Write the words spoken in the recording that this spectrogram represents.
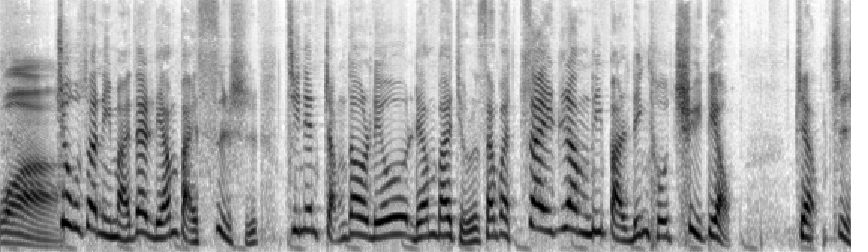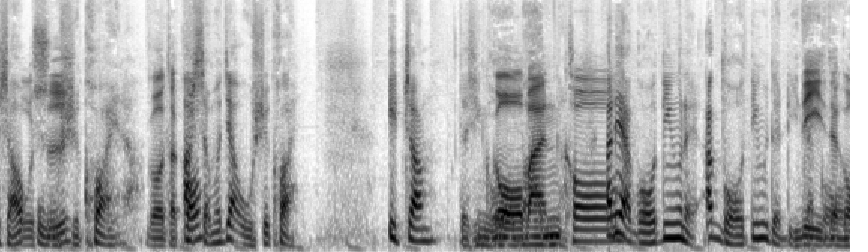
哇！就算你买在两百四十，今天涨到留两百九十三块，再让你把零头去掉，这样至少五十块了。啊，什么叫五十块？一张就是五万块，啊，你啊五张嘞，啊五张的二十五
